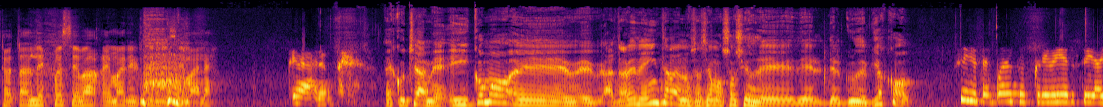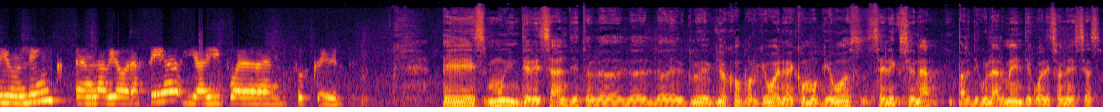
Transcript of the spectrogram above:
Total, después se va a remar el fin de semana. Claro. Escúchame, ¿y cómo eh, eh, a través de Instagram nos hacemos socios de- de- del Club del Kiosco? Sí, se pueden suscribir, sí, hay un link en la biografía y ahí pueden suscribirse. Es muy interesante esto, lo, lo- lo del Club del Kiosco, porque bueno, es como que vos seleccionás particularmente cuáles son esas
